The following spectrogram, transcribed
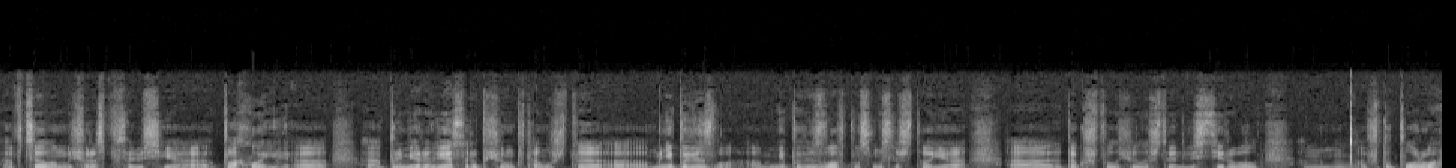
в целом, еще раз повторюсь, я плохой пример инвестора, почему? Потому что мне повезло. Мне повезло в том смысле, что я так уж получилось, что инвестировал в ту пору,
